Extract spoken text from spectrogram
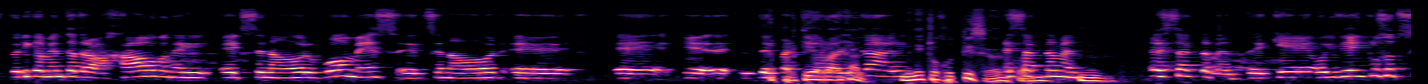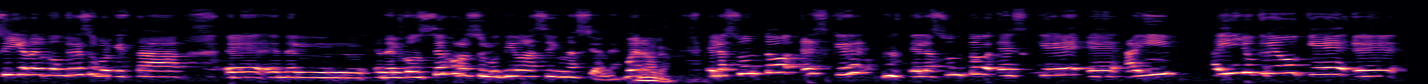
históricamente ha trabajado con el ex senador Gómez, el senador eh, eh, del Partido, Radical, Ministro de Justicia. Exactamente. Mm. Exactamente, que hoy día incluso sigue en el Congreso porque está eh, en, el, en el Consejo Resolutivo de Asignaciones. Bueno, el asunto es que el asunto es que ahí ahí yo creo que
